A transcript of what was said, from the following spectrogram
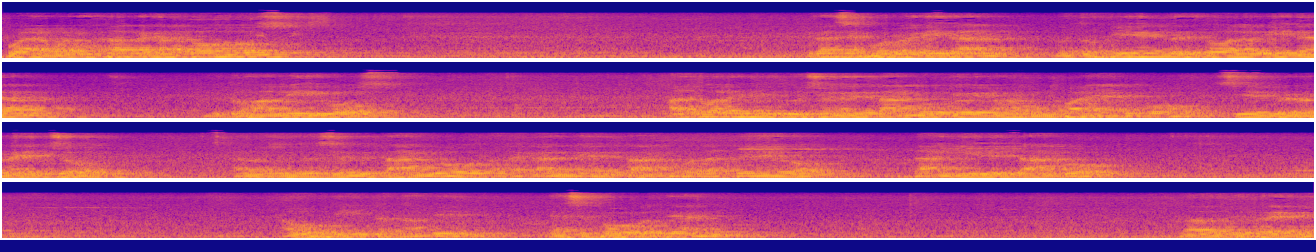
Bueno, buenas tardes a todos. Gracias por venir a nuestros clientes de toda la vida, nuestros amigos, a todas las instituciones de tango que hoy nos acompañan, como siempre lo han hecho, a la Asociación de Tango, a la Academia de Tango, al Ateneo Danguí de Tango, a vos, Pinta, también, que hace poco te han dado este premio.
